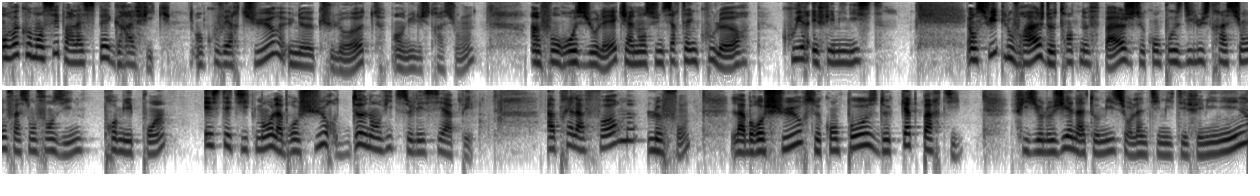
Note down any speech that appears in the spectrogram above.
On va commencer par l'aspect graphique. En couverture, une culotte en illustration, un fond rose-violet qui annonce une certaine couleur, queer et féministe. Ensuite, l'ouvrage de 39 pages se compose d'illustrations façon fanzine. Premier point, esthétiquement, la brochure donne envie de se laisser happer. Après la forme, le fond. La brochure se compose de quatre parties. Physiologie anatomie sur l'intimité féminine,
